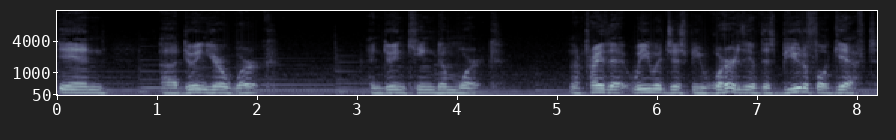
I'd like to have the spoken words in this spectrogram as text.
in uh, doing your work and doing kingdom work. And I pray that we would just be worthy of this beautiful gift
